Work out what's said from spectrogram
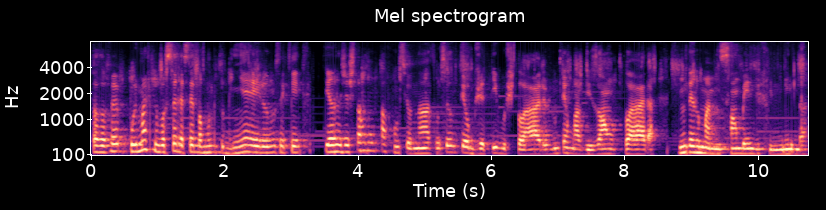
Estás a ver? Por mais que você receba muito dinheiro, não sei o quê, se a gestão não está funcionando, você não tem objetivos claros, não tem uma visão clara, não tem uma missão bem definida,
